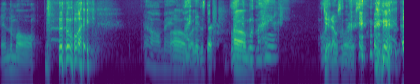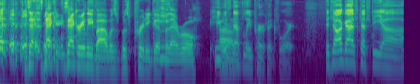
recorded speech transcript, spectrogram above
in the mall. like, oh man. oh my Lightning, goodness. That, lightning um, with my hands. yeah, that was hilarious. Zachary, Zachary Levi was was pretty good for that role. he was Um, definitely perfect for it. Did y'all guys catch the uh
